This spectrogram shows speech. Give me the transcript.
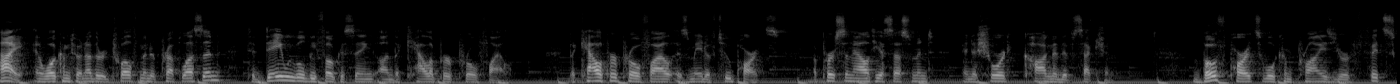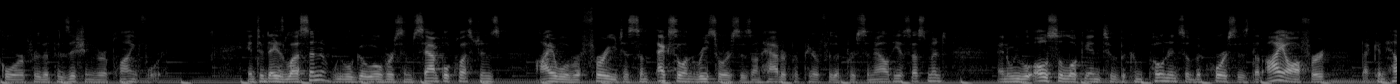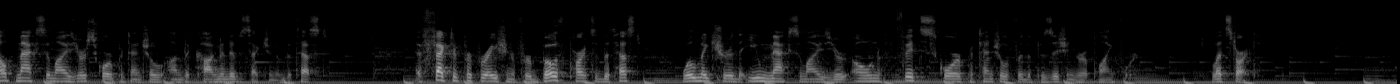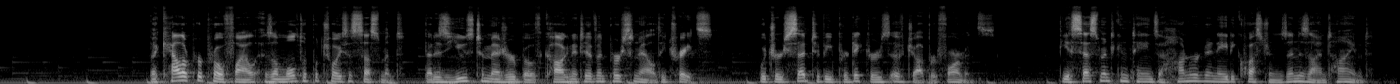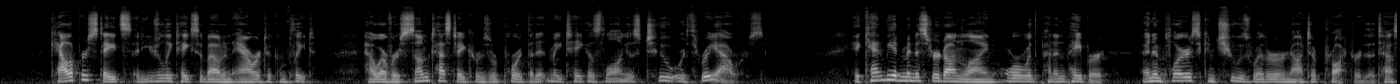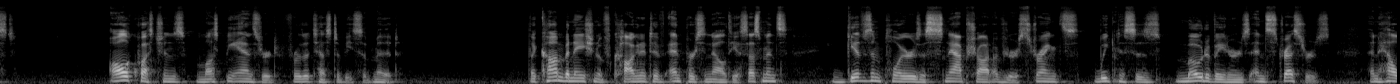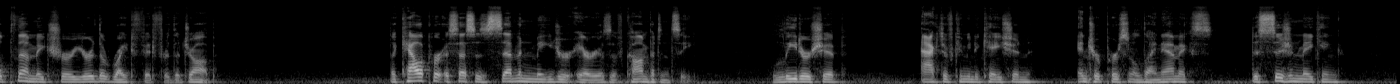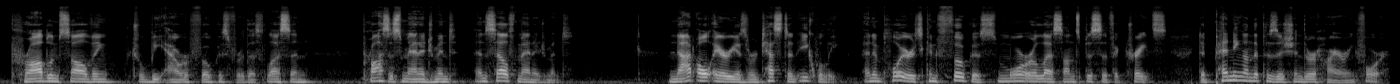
Hi, and welcome to another 12-minute prep lesson. Today we will be focusing on the caliper profile. The caliper profile is made of two parts, a personality assessment and a short cognitive section. Both parts will comprise your fit score for the position you're applying for. In today's lesson, we will go over some sample questions. I will refer you to some excellent resources on how to prepare for the personality assessment, and we will also look into the components of the courses that I offer that can help maximize your score potential on the cognitive section of the test. Effective preparation for both parts of the test will make sure that you maximize your own fit score potential for the position you're applying for. Let's start. The Caliper Profile is a multiple choice assessment that is used to measure both cognitive and personality traits, which are said to be predictors of job performance. The assessment contains 180 questions and is untimed. Caliper states it usually takes about an hour to complete. However, some test takers report that it may take as long as two or three hours. It can be administered online or with pen and paper, and employers can choose whether or not to proctor the test. All questions must be answered for the test to be submitted. The combination of cognitive and personality assessments gives employers a snapshot of your strengths, weaknesses, motivators, and stressors, and help them make sure you're the right fit for the job. The caliper assesses seven major areas of competency leadership, active communication, interpersonal dynamics, decision making, problem solving, which will be our focus for this lesson, process management, and self management. Not all areas are tested equally, and employers can focus more or less on specific traits, depending on the position they're hiring for.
